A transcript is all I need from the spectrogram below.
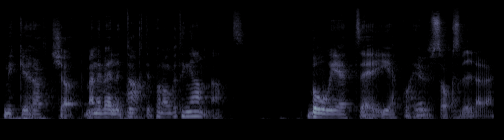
mycket rött kött, men är väldigt duktig på någonting annat. Bo i ett eh, ekohus och så vidare.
